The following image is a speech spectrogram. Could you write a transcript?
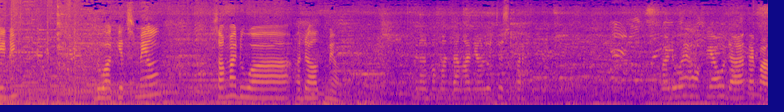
Segini. Dua kids meal sama dua adult meal. Dengan pemandangan yang lucu seperti ini. By the way, Ovia udah tepar.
